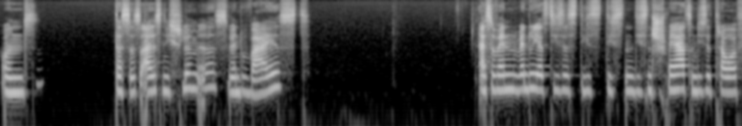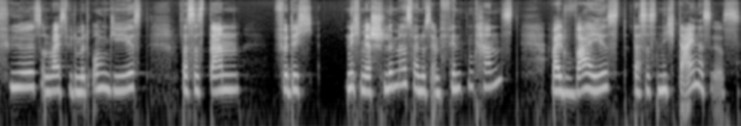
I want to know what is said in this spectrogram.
Und dass es alles nicht schlimm ist, wenn du weißt, also wenn, wenn du jetzt dieses, dieses, diesen, diesen Schmerz und diese Trauer fühlst und weißt, wie du mit umgehst, dass es dann für dich nicht mehr schlimm ist, wenn du es empfinden kannst, weil du weißt, dass es nicht deines ist.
